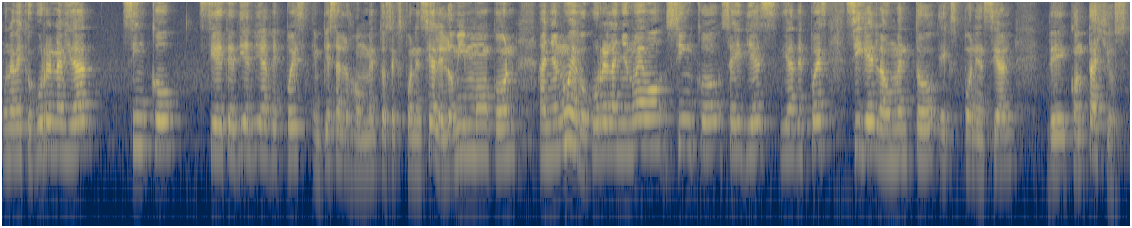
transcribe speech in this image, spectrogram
una vez que ocurre Navidad, 5, 7, 10 días después empiezan los aumentos exponenciales. Lo mismo con Año Nuevo. Ocurre el Año Nuevo, 5, 6, 10 días después sigue el aumento exponencial de contagios.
